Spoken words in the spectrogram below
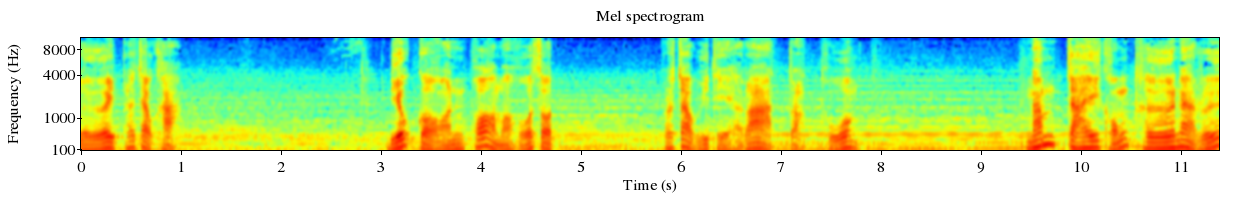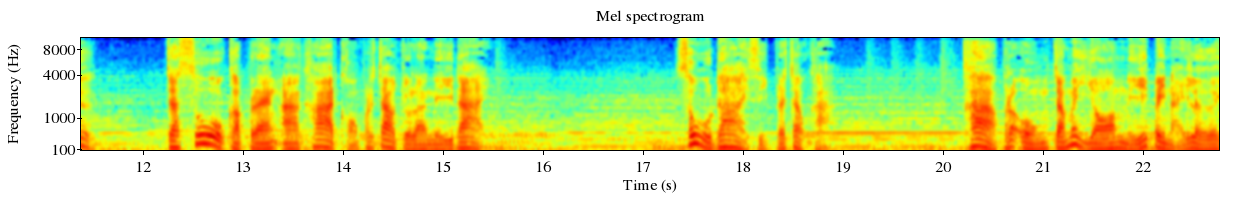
เลยพระเจ้าค่ะ เดี๋ยวก่อนพ่อมโหสถ พระเจ้าวิเทหราชตรัสท้วง น้ำใจของเธอน่ะหรือ จะสู้กับแรงอาฆาตของพระเจ้าจุลนีได้ สู้ได้สิพระเจ้าค่ะ ข้าพระองค์จะไม่ยอมหนีไปไหนเลย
